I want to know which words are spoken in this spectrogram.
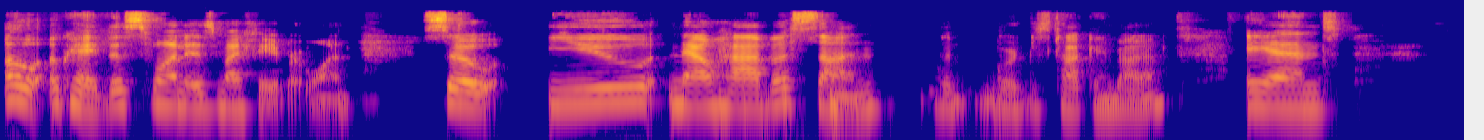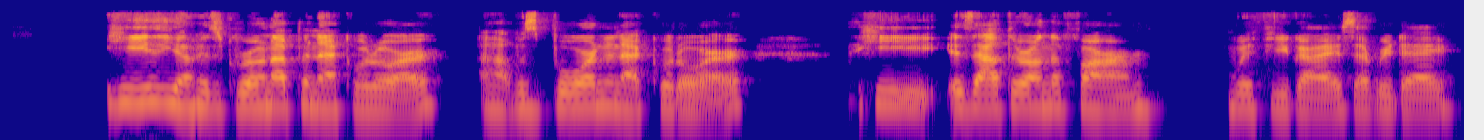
Oh, okay. This one is my favorite one. So you now have a son. We're just talking about him, and he, you know, has grown up in Ecuador. Uh, was born in Ecuador. He is out there on the farm with you guys every day.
